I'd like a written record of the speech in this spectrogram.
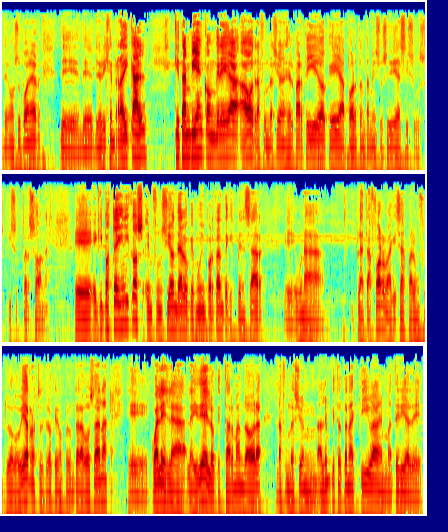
debemos suponer, de, origen radical, que también congrega a otras fundaciones del partido que aportan también sus ideas y sus, y sus personas. Eh, equipos técnicos en función de algo que es muy importante, que es pensar eh, una plataforma quizás para un futuro gobierno, esto te lo queremos preguntar a vos, Ana, cuál es la, la, idea de lo que está armando ahora la Fundación Alem, que está tan activa en materia de,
